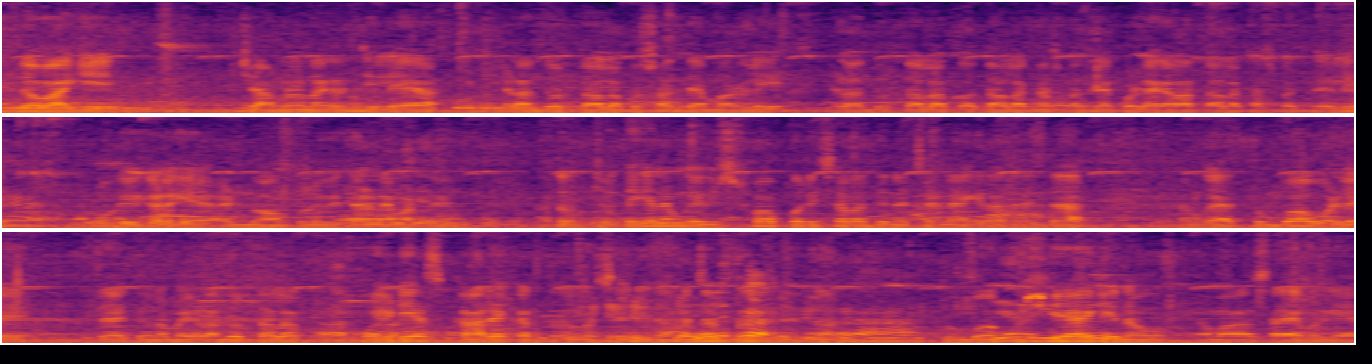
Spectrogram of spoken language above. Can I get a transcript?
ಅಂಗವಾಗಿ ಚಾಮರಾಜನಗರ ಜಿಲ್ಲೆಯ ಯಳಂದೂರು ತಾಲೂಕು ಸಂತೆಮರಳಿ, ಯಳಂದೂರು ತಾಲೂಕು ತಾಲೂಕು ಆಸ್ಪತ್ರೆ, ಕೊಳ್ಳೇಗಾಲ ತಾಲೂಕು ಆಸ್ಪತ್ರೆಯಲ್ಲಿ ರೋಗಿಗಳಿಗೆ ಹಣ್ಣು ಹಂಪಲು ವಿತರಣೆ ಮಾಡ್ತೀವಿ. ಅದರ ಜೊತೆಗೆ ನಮಗೆ ವಿಶ್ವ ಪರಿಸರ ದಿನಾಚರಣೆ ಆಗಿರೋದ್ರಿಂದ ನಮಗೆ ತುಂಬ ಒಳ್ಳೆ ಇದಾಯಿತು. ನಮ್ಮ Yelandur taluk J D S ಕಾರ್ಯಕರ್ತರೆಲ್ಲ ಸೇರಿದ ಇದು ಆಚರಿಸೋದ್ರಿಂದ ತುಂಬ ಖುಷಿಯಾಗಿ ನಾವು ನಮ್ಮ ಸಾಹೇಬರಿಗೆ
